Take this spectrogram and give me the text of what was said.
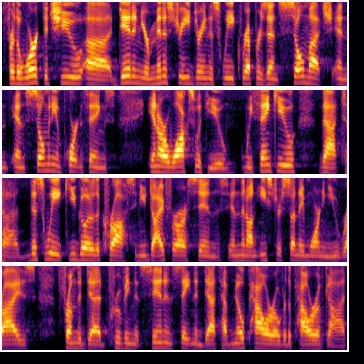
For the work that you uh, did in your ministry during this week represents so much and, and so many important things in our walks with you. We thank you that uh, this week you go to the cross and you die for our sins. And then on Easter Sunday morning, you rise from the dead, proving that sin and Satan and death have no power over the power of God.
